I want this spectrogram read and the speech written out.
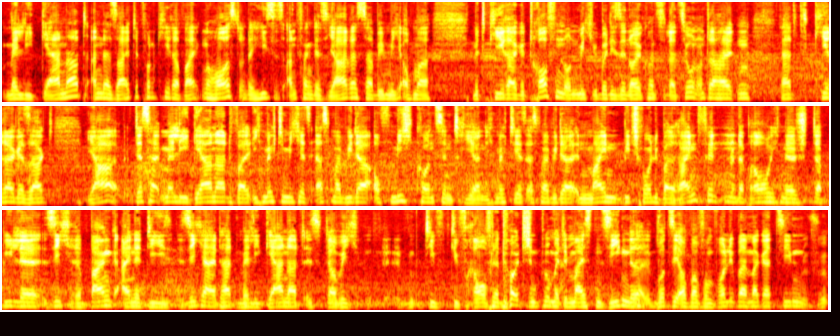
Melly Gernert an der Seite von Kira Walkenhorst und da hieß es Anfang des Jahres, da habe ich mich auch mal mit Kira getroffen und mich über diese neue Konstellation unterhalten. Da hat Kira gesagt, ja, deshalb Melly Gernert, weil ich möchte mich jetzt erstmal wieder auf mich konzentrieren. Ich möchte jetzt erstmal wieder in meinen Beachvolleyball reinfinden und da brauche ich eine stabile, sichere Bank, eine, die Sicherheit hat. Melly Gernert ist, glaube ich, die, die Frau auf der deutschen Tour mit den meisten Siegen. Da wurde sie auch mal vom Volleyball-Magazin für,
